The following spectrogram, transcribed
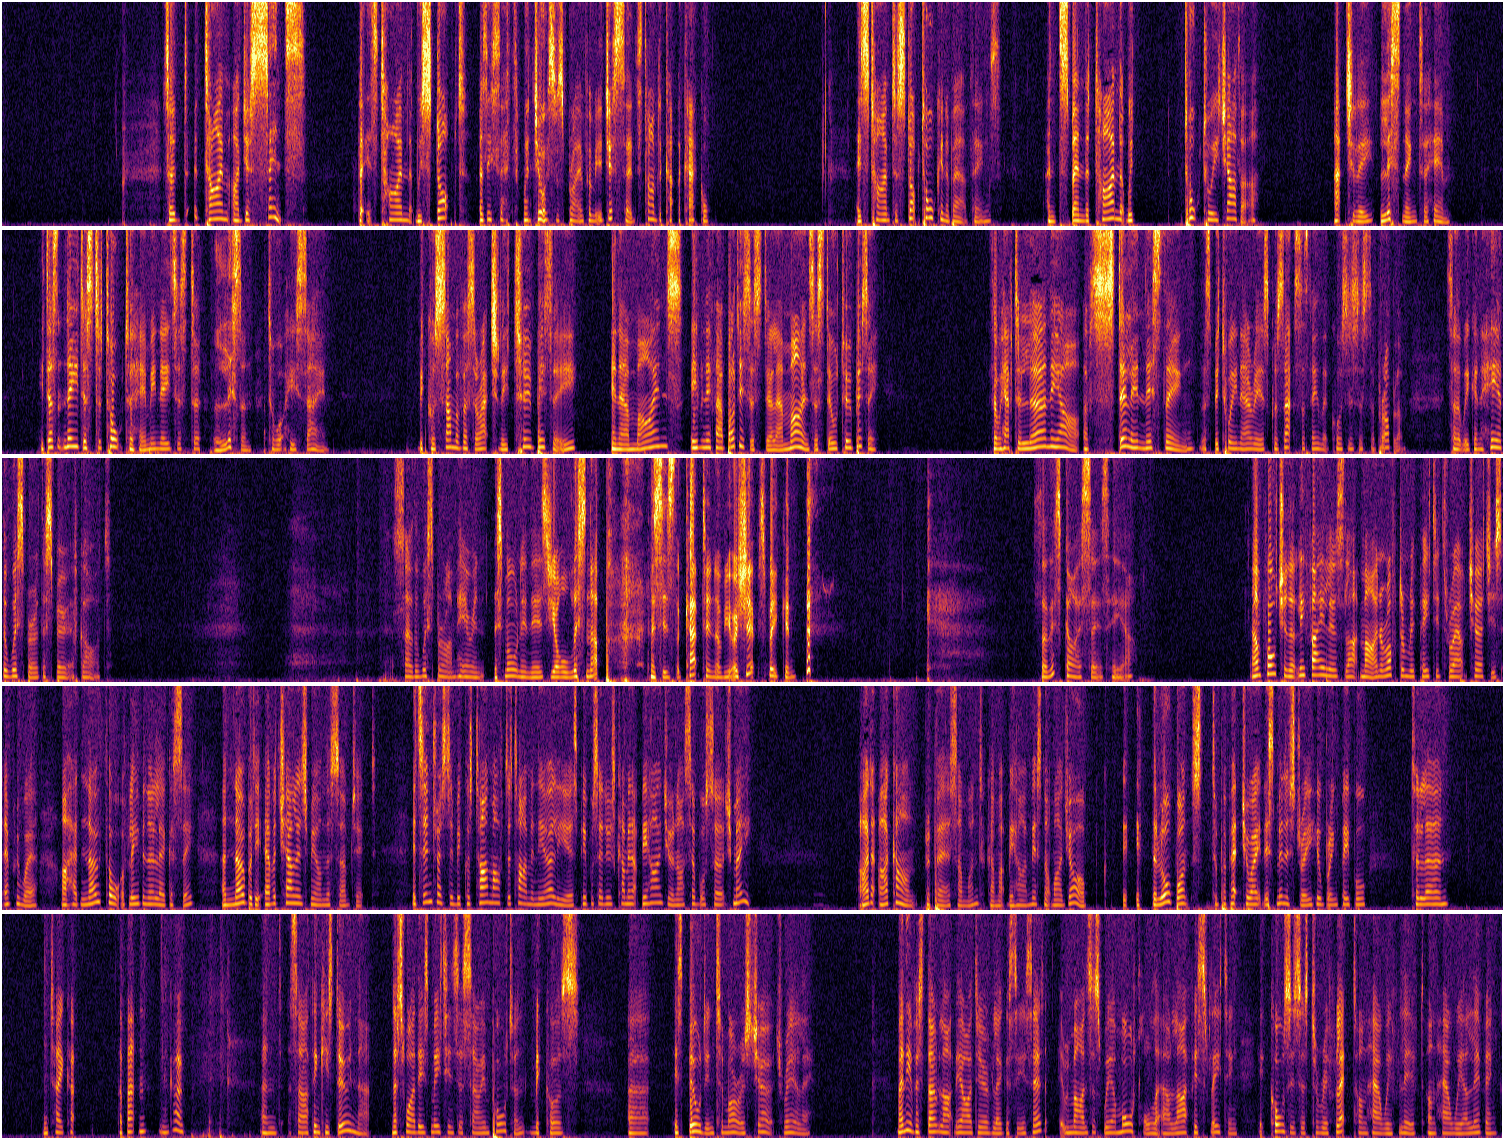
So, t- time, I just sense that it's time that we stopped, as he said when Joyce was praying for me, he just said it's time to cut the cackle. It's time to stop talking about things and spend the time that we talk to each other, actually listening to Him. He doesn't need us to talk to Him, He needs us to listen to what He's saying. Because some of us are actually too busy in our minds, even if our bodies are still, our minds are still too busy. So we have to learn the art of stilling this thing that's between our ears, because that's the thing that causes us the problem, so that we can hear the whisper of the Spirit of God. So the whisper I'm hearing this morning is, You'll listen up. this is the captain of your ship speaking. so this guy says here, Unfortunately, failures like mine are often repeated throughout churches everywhere. I had no thought of leaving a legacy, and nobody ever challenged me on the subject. It's interesting because time after time in the early years, people said, Who's coming up behind you? And I said, Well, search me. I d- I can't prepare someone to come up behind me. It's not my job. If the Lord wants to perpetuate this ministry, He'll bring people to learn and take up the baton and go. And so I think he's doing that. That's why these meetings are so important because uh, it's building tomorrow's church, really. Many of us don't like the idea of legacy, he says. It reminds us we are mortal, that our life is fleeting. It causes us to reflect on how we've lived, on how we are living.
